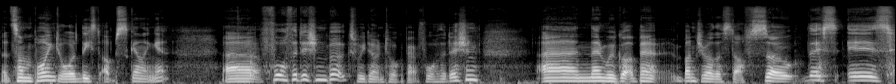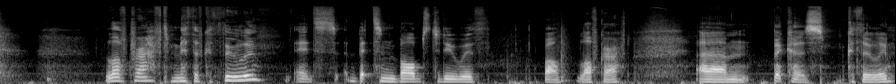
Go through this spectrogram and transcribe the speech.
at some point, or at least upskilling it. Uh, fourth edition books, we don't talk about fourth edition. And then we've got a, bunch of other stuff. So this is Lovecraft, Myth of Cthulhu. It's bits and bobs to do with well, Lovecraft, um, because Cthulhu.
